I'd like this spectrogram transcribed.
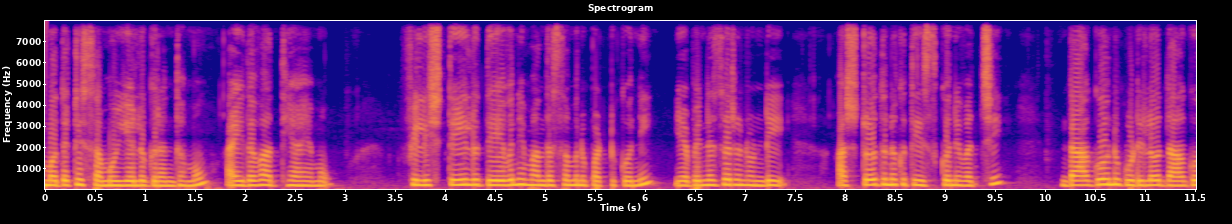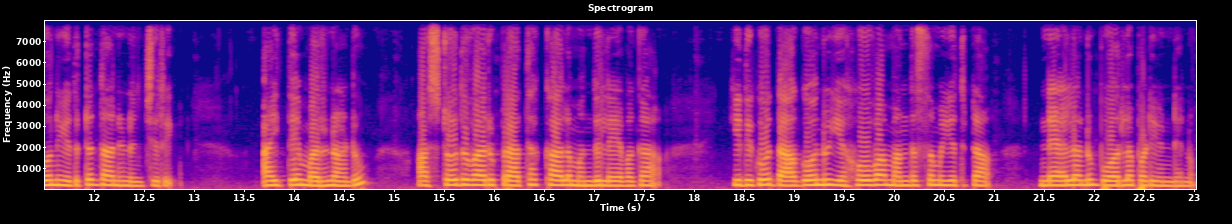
మొదటి సమూయేలు గ్రంథము ఐదవ అధ్యాయము. ఫిలిస్తీయులు దేవుని మందసమును పట్టుకొని ఎబెనెజరు నుండి అష్టోదునకు తీసుకొని వచ్చి దాగోను గుడిలో దాగోను ఎదుట దాని నుంచిరి. అయితే మరునాడు అష్టోదు వారు ప్రాతకాలమందు లేవగా ఇదిగో దాగోను యహోవా మందసము ఎదుట నేలను బోర్లపడి ఉండెను.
